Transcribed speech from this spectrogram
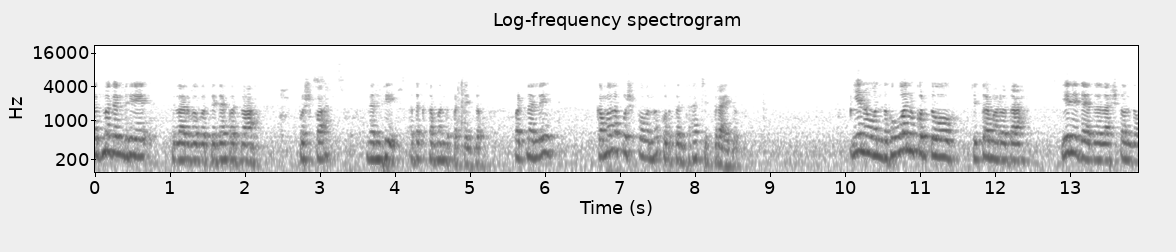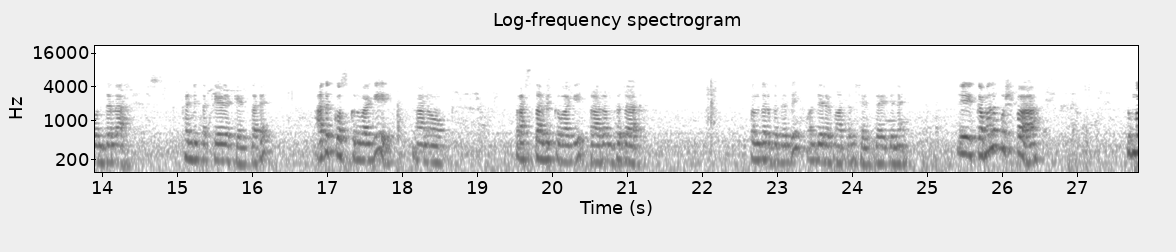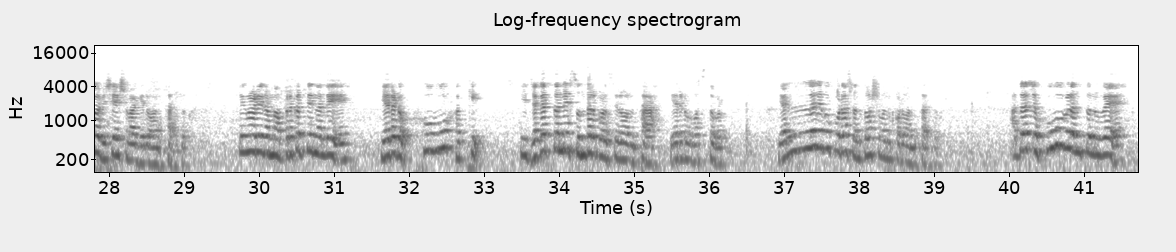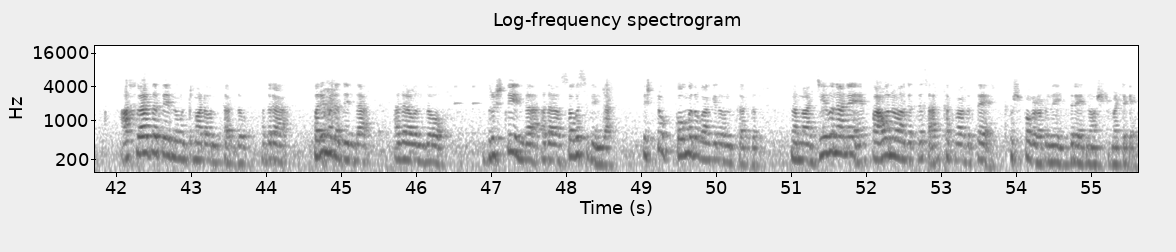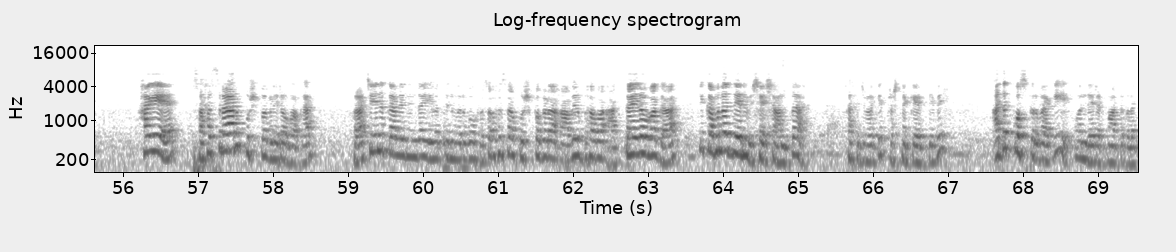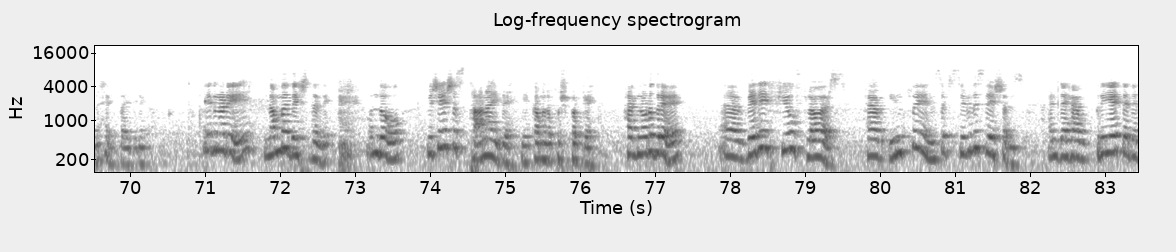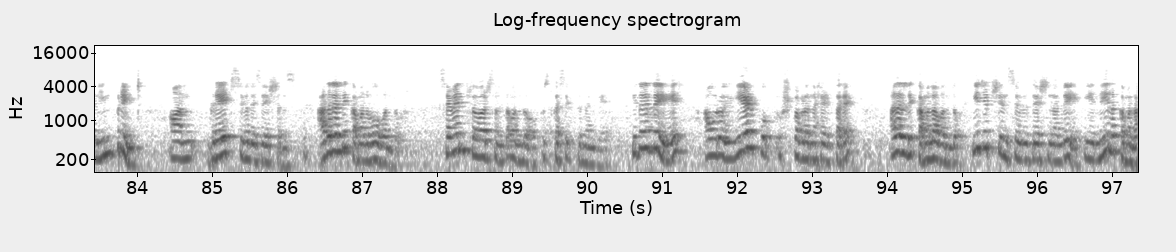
ಪದ್ಮಗಂಧಿ ಎಲ್ಲರಿಗೂ ಗೊತ್ತಿದೆ, ಪದ್ಮ ಪುಷ್ಪ ಗಂಧಿ ಅದಕ್ಕೆ ಸಂಬಂಧಪಟ್ಟಿದ್ದು. ಒಟ್ಟಿನಲ್ಲಿ ಕಮಲ ಪುಷ್ಪವನ್ನು ಕುರಿತಂತಹ ಚಿತ್ರ ಇದು. ಏನು ಒಂದು ಹೂವನ್ನು ಕುರಿತು ಚಿತ್ರ ಮಾಡೋದಾ? ಏನಿದೆ ಅದರಲ್ಲಿ ಅಷ್ಟೊಂದು ಒಂದೆಲ್ಲ ಖಂಡಿತ ಕೇಳೇ ಕೇಳ್ತಾರೆ. ಅದಕ್ಕೋಸ್ಕರವಾಗಿ ನಾನು ಪ್ರಾಸ್ತಾವಿಕವಾಗಿ ಪ್ರಾರಂಭದ ಸಂದರ್ಭದಲ್ಲಿ ಒಂದೆರಡು ಮಾತನ್ನು ಹೇಳ್ತಾ ಇದ್ದೇನೆ. ಈ ಕಮಲ ಪುಷ್ಪ ತುಂಬ ವಿಶೇಷವಾಗಿರುವಂಥದ್ದು ಈಗ ನೋಡಿ ನಮ್ಮ ಪ್ರಕೃತಿನಲ್ಲಿ ಎರಡು ಹೂವು, ಹಕ್ಕಿ. ಈ ಜಗತ್ತನ್ನೇ ಸುಂದರಗೊಳಿಸಿರುವಂಥ ಎರಡು ವಸ್ತುಗಳು. ಎಲ್ಲರಿಗೂ ಕೂಡ ಸಂತೋಷವನ್ನು ಕೊಡುವಂಥದ್ದು. ಅದರಲ್ಲಿ ಹೂವುಗಳಂತೂ ಆಹ್ಲಾದತೆಯನ್ನು ಉಂಟು ಮಾಡುವಂಥದ್ದು ಅದರ ಪರಿಮಳದಿಂದ, ಅದರ ಒಂದು ದೃಷ್ಟಿಯಿಂದ, ಅದರ ಸೊಗಸಿನಿಂದ ಎಷ್ಟು ಕೋಮಲವಾಗಿರುವಂಥದ್ದು. ನಮ್ಮ ಜೀವನನೇ ಪಾವನವಾಗುತ್ತೆ, ಸಾರ್ಥಕವಾಗುತ್ತೆ, ಪುಷ್ಪಗಳೊಡನೆ ಇದ್ದರೆ ಅನ್ನೋ ಅಷ್ಟರ ಮಟ್ಟಿಗೆ. ಹಾಗೆ ಸಹಸ್ರಾರು ಪುಷ್ಪಗಳಿರುವಾಗ ಪ್ರಾಚೀನ ಕಾಲದಿಂದ ಇವತ್ತಿನವರೆಗೂ ಹೊಸ ಹೊಸ ಪುಷ್ಪಗಳ ಆವಿರ್ಭಾವ ಆಗ್ತಾ ಇರೋವಾಗ ಈ ಕಮಲದ್ದೇನು ವಿಶೇಷ ಅಂತ ಸಹಜವಾಗಿ ಪ್ರಶ್ನೆ ಕೇಳ್ತೀವಿ. ಅದಕ್ಕೋಸ್ಕರವಾಗಿ ಒಂದೆರಡು ಮಾತುಗಳನ್ನು ಹೇಳ್ತಾ ಇದ್ದೀನಿ. ಈಗ ನೋಡಿ, ನಮ್ಮ ದೇಶದಲ್ಲಿ ಒಂದು ವಿಶೇಷ ಸ್ಥಾನ ಇದೆ ಈ ಕಮಲ ಪುಷ್ಪಕ್ಕೆ. ಹಾಗೆ ನೋಡಿದ್ರೆ very few flowers have influenced civilisations and they have created an imprint on great civilisations ಅದರಲ್ಲಿ ಕಮಲವು ಒಂದು. ಸೆವೆನ್ ಫ್ಲವರ್ಸ್ ಅಂತ ಒಂದು ಪುಸ್ತಕ ಸಿಕ್ತು ನನಗೆ. ಇದರಲ್ಲಿ ಅವರು ಏಳು ಪುಷ್ಪಗಳನ್ನು ಹೇಳ್ತಾರೆ. ಅದರಲ್ಲಿ ಕಮಲ ಒಂದು. ಈಜಿಪ್ಷಿಯನ್ ಸಿವಿಲೈಸೇಷನಲ್ಲಿ ಈ ನೀಲಕಮಲ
